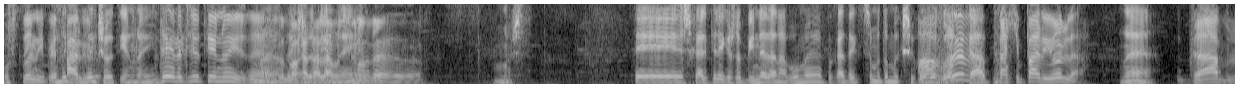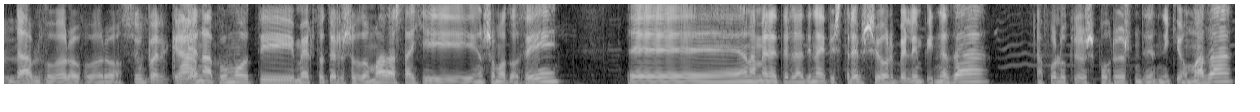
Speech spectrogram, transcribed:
Όχι, δεν είπε, Δεν, φάληρο. δεν ξέρω τι εννοεί. Δεν, δεν ξέρω τι εννοείς. Ναι, Ναι, δεν δεν μπορώ να ξέρω τι καταλάβω. εννοεί. Συγγνώμη, δεν- Μάλιστα. Ε, συγχαρητήρια και στον Πινέδα να πούμε που κατέκτησε με το Μεξικό Α, το Gold βέβαια, Cup. τα έχει πάρει όλα. Ναι, Double. double, φοβερό, φοβερό. Super Cup. Και να πούμε ότι μέχρι το τέλος της εβδομάδας θα έχει ενσωματωθεί. Ε, αναμένεται δηλαδή να επιστρέψει ο Ορμπελίν Πινέδα, αφού ολοκλήρωσε υποχρεώσεις με την εθνική ομάδα.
